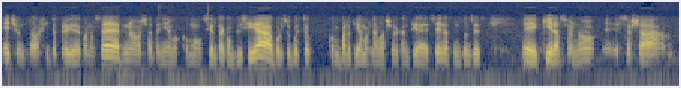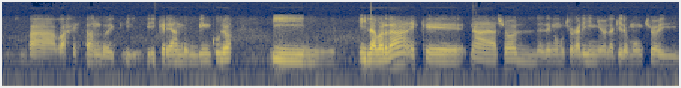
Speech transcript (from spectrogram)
hecho un trabajito previo de conocernos, ya teníamos como cierta complicidad, por supuesto compartíamos la mayor cantidad de escenas, entonces eh, quieras o no, eso ya va, gestando y, y- y creando un vínculo. Y, y la verdad es que, nada, yo le tengo mucho cariño, la quiero mucho y,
